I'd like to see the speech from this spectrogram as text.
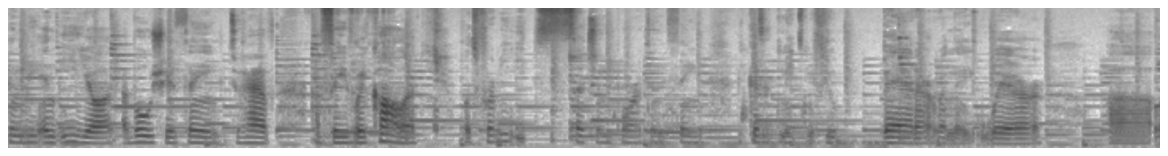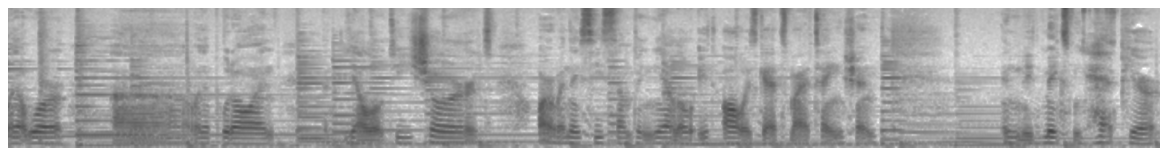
can be an idiot, a bullshit thing to have a favorite color, but for me, it's such an important thing because it makes me feel better when I wear, uh, when I wear, uh, when I put on a yellow T-shirt or when I see something yellow, it always gets my attention, and it makes me happier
